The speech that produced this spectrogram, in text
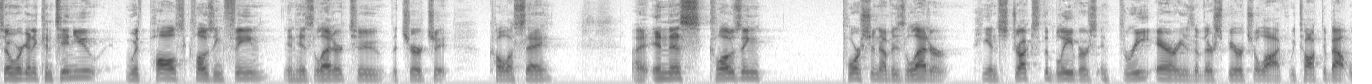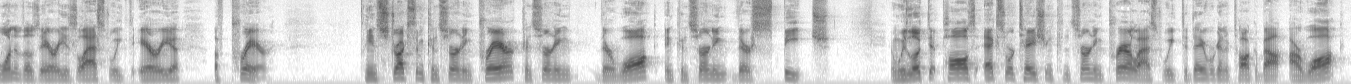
So, we're going to continue with Paul's closing theme in his letter to the church at Colossae. Uh, in this closing portion of his letter, he instructs the believers in three areas of their spiritual life. We talked about one of those areas last week, the area of prayer. He instructs them concerning prayer, concerning their walk, and concerning their speech. And we looked at Paul's exhortation concerning prayer last week. Today we're going to talk about our walk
